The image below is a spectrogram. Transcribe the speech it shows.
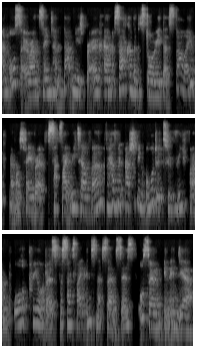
And also, around the same time that news broke, um, covered the story that Starlink, everyone's favorite satellite retail firm, has been actually been ordered to refund all the pre-orders for satellite internet services, also in India.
